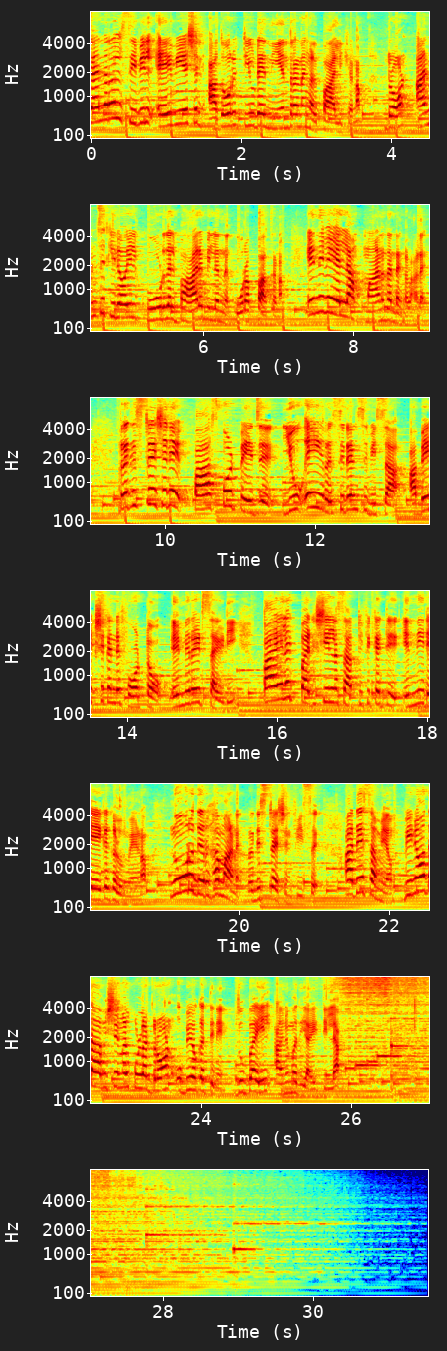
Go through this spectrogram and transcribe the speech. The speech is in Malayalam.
ജനറൽ സിവിൽ ഏവിയേഷൻ അതോറിറ്റിയുടെ നിയന്ത്രണങ്ങൾ പാലിക്കണം. ഡ്രോൺ അഞ്ച് കിലോയിൽ കൂടുതൽ ഭാരമില്ലെന്ന് ഉറപ്പാക്കണം. എന്നിവയെല്ലാം മാനദണ്ഡങ്ങളാണ്. Registration passport page U A residence visa അപേക്ഷകന്റെ photo Emirates I D pilot പരിശീലന സർട്ടിഫിക്കറ്റ് എന്നീ രേഖകളും വേണം. നൂറ് ദീർഘമാണ് രജിസ്ട്രേഷൻ ഫീസ് അതേസമയം വിനോദാവശ്യങ്ങൾക്കുള്ള ഡ്രോൺ ഉപയോഗത്തിന് ദുബായിൽ അനുമതിയായിട്ടില്ല.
